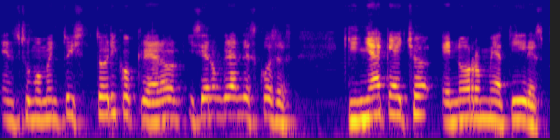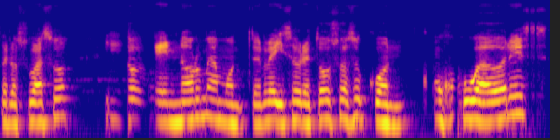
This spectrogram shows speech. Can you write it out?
en su momento histórico crearon, hicieron grandes cosas. Guiñac ha hecho enorme a Tigres, pero Suazo hizo enorme a Monterrey, sobre todo Suazo con, con jugadores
